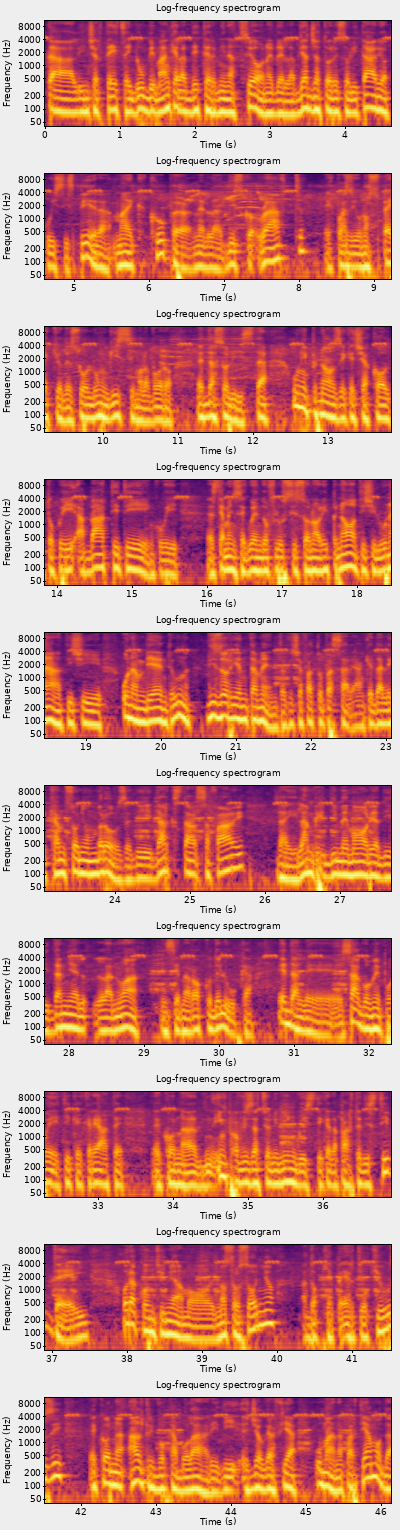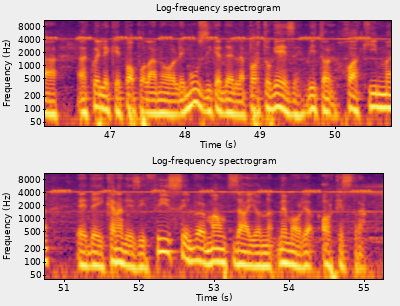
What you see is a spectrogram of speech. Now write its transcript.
Tutta l'incertezza, i dubbi, ma anche la determinazione del viaggiatore solitario a cui si ispira Mike Cooper nel disco Raft, è quasi uno specchio del suo lunghissimo lavoro da solista, un'ipnosi che ci ha colto qui a Battiti in cui eh, stiamo inseguendo flussi sonori ipnotici, lunatici, un ambiente, un disorientamento che ci ha fatto passare anche dalle canzoni ombrose di Dark Star Safari, dai lampi di memoria di Daniel Lanois insieme a Rocco De Luca e dalle sagome poetiche create eh, con eh, improvvisazioni linguistiche da parte di Steve Day. Ora continuiamo il nostro sogno ad occhi aperti o chiusi e con altri vocabolari di geografia umana. Partiamo da quelle che popolano le musiche del portoghese Vitor Joachim e dei canadesi The Silver Mount Zion Memorial Orchestra.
